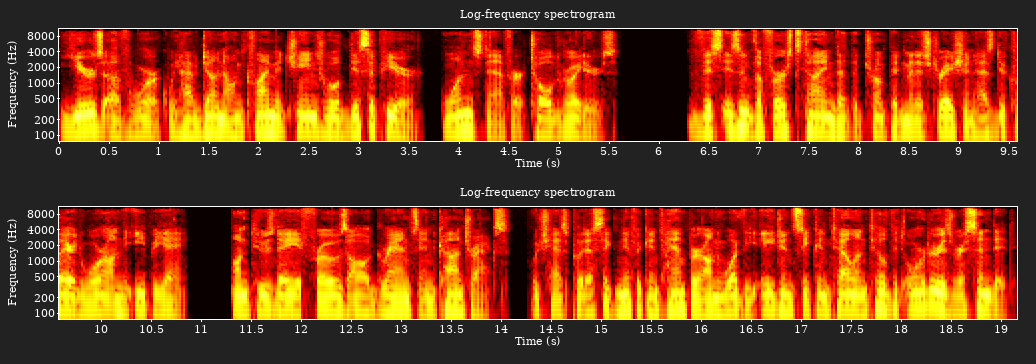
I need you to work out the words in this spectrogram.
years of work we have done on climate change will disappear one staffer told Reuters. This isn't the first time that the Trump administration has declared war on the EPA. On Tuesday it froze all grants and contracts, which has put a significant hamper on what the agency can tell until that order is rescinded,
